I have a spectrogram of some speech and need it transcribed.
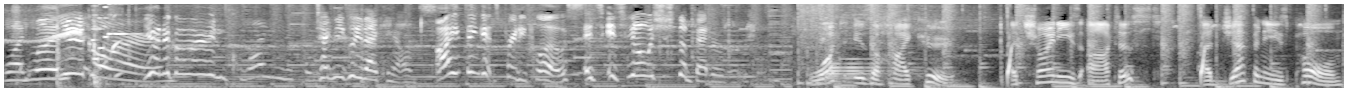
one. One. Unicorn. Unicorn. one unicorn. Technically, that counts. I think it's pretty close. It's it's no, it's just the better version. What is a haiku? A Chinese artist, a Japanese poem,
